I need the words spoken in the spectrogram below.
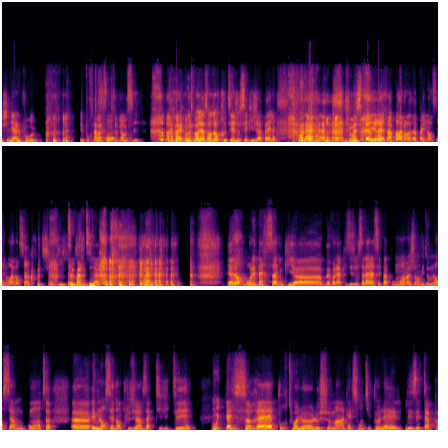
génial pour eux. et pour toi, c'est très bien aussi. ah bah écoute, quand il y a besoin de recruter, je sais qui j'appelle. Voilà. je vous dirais, t'as pas, pas une ancienne ou un ancien coach qui C'est parti. Et alors, pour les personnes qui, euh, ben voilà, qui disent le salariat, c'est pas pour moi, moi j'ai envie de me lancer à mon compte euh, et me lancer dans plusieurs activités. Oui. Quel serait pour toi le, chemin? Quelles sont un petit peu les, étapes?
